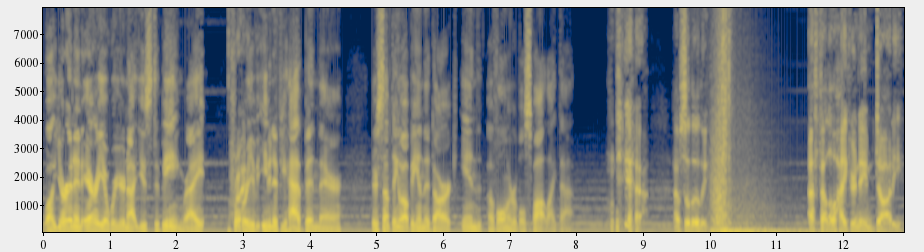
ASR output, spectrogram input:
Well, you're in an area where you're not used to being, right? Right. Or even if you have been there, there's something about being in the dark in a vulnerable spot like that. Yeah, absolutely. A fellow hiker named Dottie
